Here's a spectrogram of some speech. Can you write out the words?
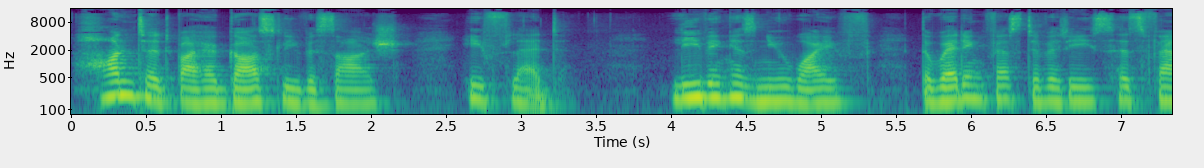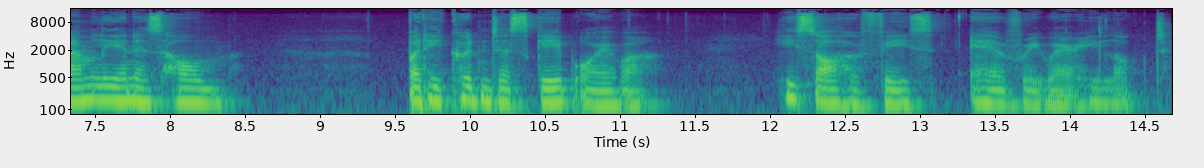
Haunted by her ghastly visage, he fled, leaving his new wife, the wedding festivities, his family, and his home. But he couldn't escape Oiwa. He saw her face everywhere he looked.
